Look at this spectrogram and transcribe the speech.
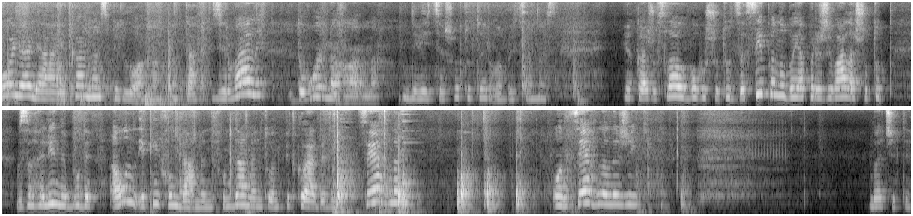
оля-ля, яка в нас підлога. Отак, зірвали. Довольно гарно. Дивіться, що тут робиться у нас. Я кажу, слава Богу, що тут засипано, бо я переживала, що тут взагалі не буде. А он який фундамент. Фундамент он підкладений. Цегла. Он цегла лежить. Бачите?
